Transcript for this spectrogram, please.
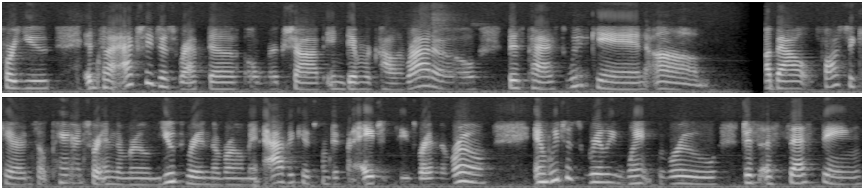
for youth. And so I actually just wrapped up a workshop in Denver, Colorado this past weekend um, about foster care. And so parents were in the room, youth were in the room, and advocates from different agencies were in the room. And we just really went through just assessing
